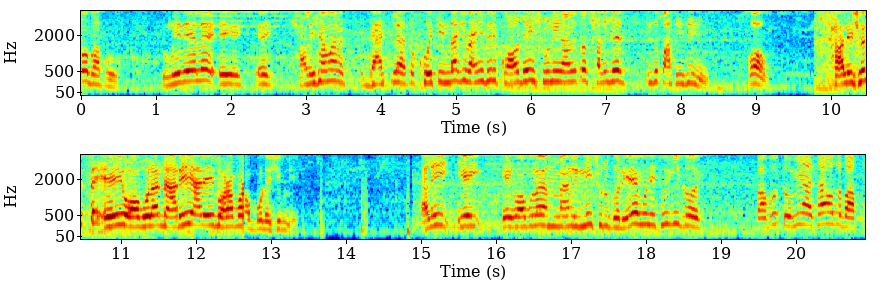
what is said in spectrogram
ও বাপু তুমি যে এলে এই এই সালিশ আমার ডাকলে তো খই তিনটা কি ভাঙি চুরি কও দেই শুনি নাহলে তো সালিশের কিছু পাতিছিনি কও। সালিশ হচ্ছে এই অবলা নারী আর এই বরাবর নেই তাহলে এই এই অবলা নারী নিয়ে শুরু করি। এ মনি তুই কি কইস? বাবু তুমি আসাও তো বাপু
